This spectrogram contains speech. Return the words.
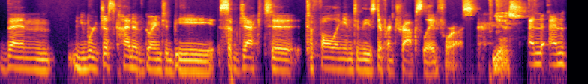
then we're just kind of going to be subject to to falling into these different traps laid for us. Yes. And and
